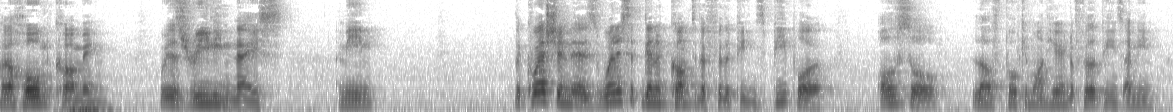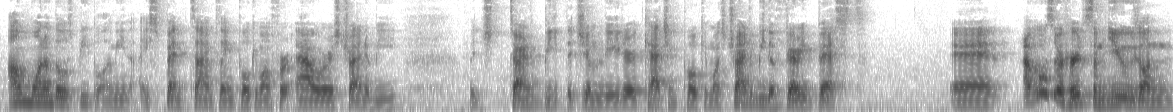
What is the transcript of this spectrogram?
the homecoming, which is really nice. I mean, the question is, when is it gonna come to the Philippines? People also love Pokemon here in the Philippines. I mean, I'm one of those people. I mean, I spent time playing Pokemon for hours, trying to be, the, trying to beat the gym leader, catching Pokemon, trying to be the very best. And I've also heard some news on,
